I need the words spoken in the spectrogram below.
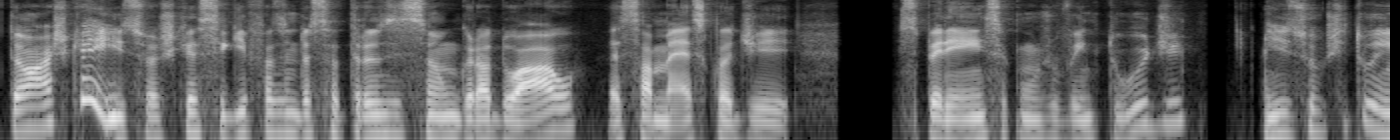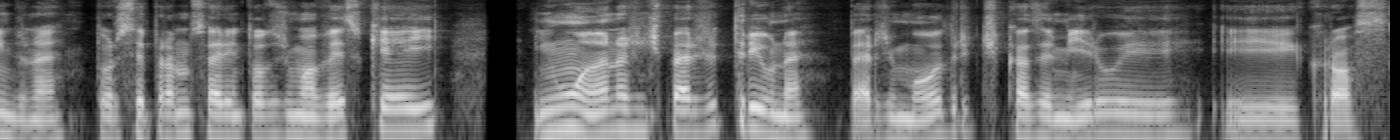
Então acho que é isso, acho que é seguir fazendo essa transição gradual, essa mescla de experiência com juventude e substituindo, né? Torcer para não saírem todos de uma vez, porque aí em um ano a gente perde o trio, né? Perde Modric, Casemiro e, e Cross.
